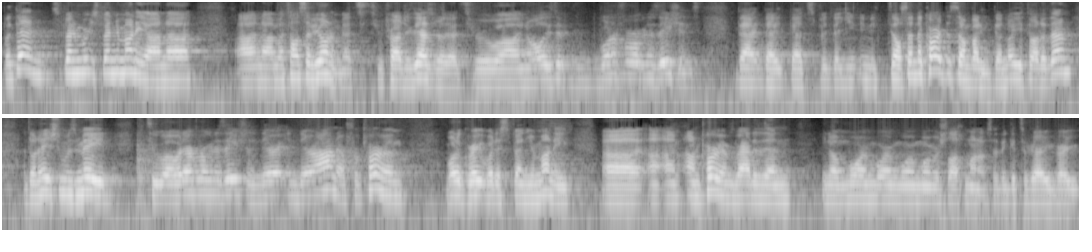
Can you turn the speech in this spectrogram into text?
But then spend spend your money on. Uh, on uh, Matan Savionim. That's through Project Ezra. That's through uh, you know all these wonderful organizations that, that, that's, that you, they'll send a card to somebody. They'll know you thought of them. A donation was made to uh, whatever organization in their, in their honor for Purim. What a great way to spend your money uh, on, on Purim rather than you know, more and more and more and more Mishlach Manos. I think it's a very, very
